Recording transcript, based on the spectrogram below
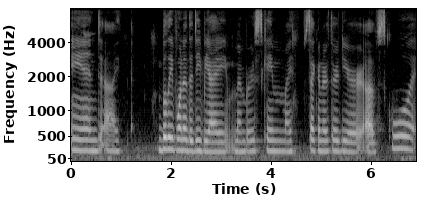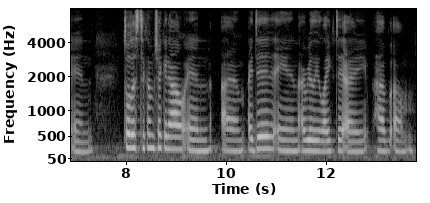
and I believe one of the DBI members came my second or third year of school and told us to come check it out, and um, I did, and I really liked it. I have um,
